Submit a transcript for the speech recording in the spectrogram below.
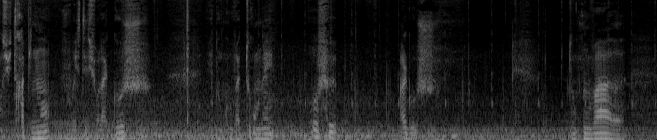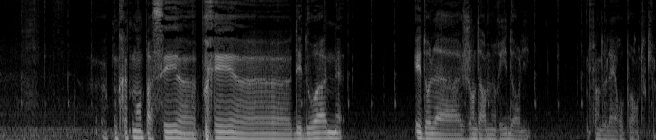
Ensuite, rapidement, vous restez sur la gauche. Et donc, on va tourner au feu à gauche. Donc, on va euh, concrètement passer euh, près euh, des douanes et de la gendarmerie d'Orly. Enfin, de l'aéroport en tout cas.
